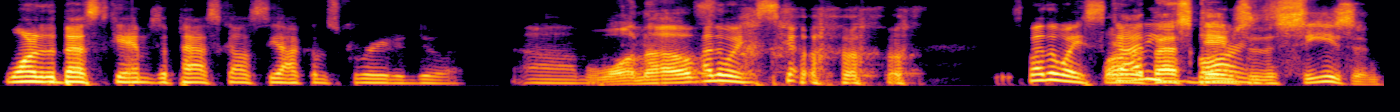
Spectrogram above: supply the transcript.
one of the best games of Pascal Siakam's career to do it. Um, One of. by the way, by the way, one of Scottie the best Barnes, games of the season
